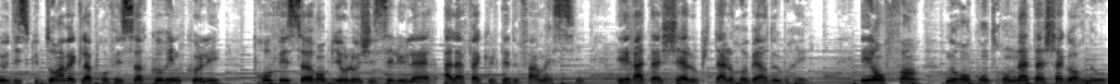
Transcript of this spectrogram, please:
nous discutons avec la professeure Corinne Collet, professeure en biologie cellulaire à la faculté de pharmacie et rattachée à l'hôpital Robert Debré. Et enfin, nous rencontrons Natacha Gorno,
